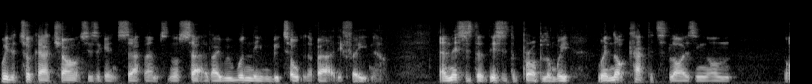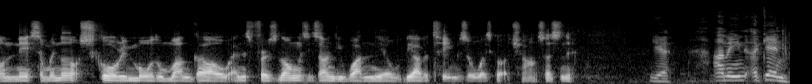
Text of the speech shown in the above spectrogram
we'd have took our chances against Southampton on Saturday, we wouldn't even be talking about a defeat now. And this is the this is the problem. We we're not capitalising on on this, and we're not scoring more than one goal. And for as long as it's only one 0 the other team has always got a chance, hasn't it? Yeah, I mean, again,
